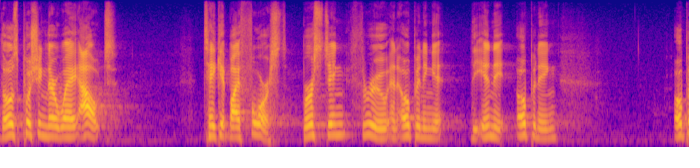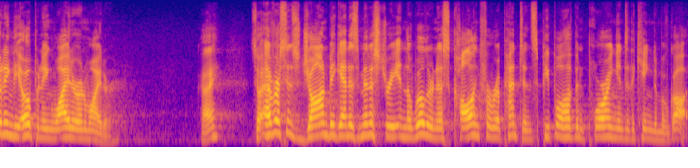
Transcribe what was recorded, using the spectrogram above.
those pushing their way out, take it by force, bursting through and opening it, the in, opening opening the opening wider and wider. Okay? So, ever since John began his ministry in the wilderness, calling for repentance, people have been pouring into the kingdom of God,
